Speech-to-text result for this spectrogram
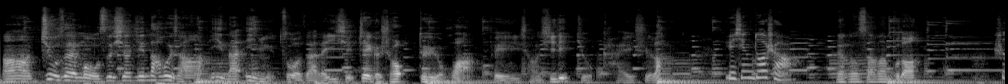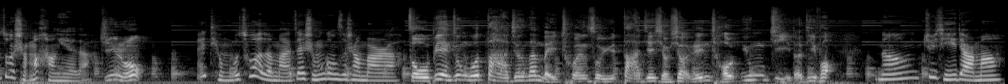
啊，就在某次相亲大会上，啊一男一女坐在了一起。这个时候，对话非常犀利，就开始了。月薪多少？两到三万不等。是做什么行业的？金融，哎，挺不错的嘛，在什么公司上班啊？走遍中国大江南北，穿梭于大街小巷、人潮拥挤的地方。能具体一点吗？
